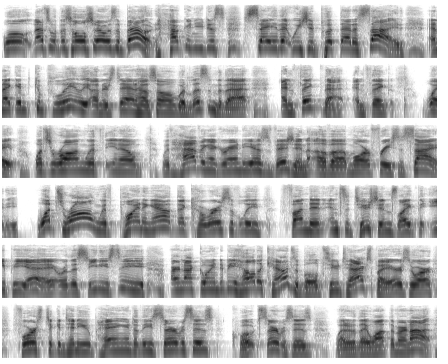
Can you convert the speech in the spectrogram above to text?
well, that's what this whole show is about. How can you just say that we should put that aside? And I can completely understand how someone would listen to that and think that and think, wait, what's wrong with, you know, with having a grandiose vision of a more free society? What's wrong with pointing out that coercively funded institutions like the EPA or the CDC are not going to be held accountable to taxpayers who are forced to continue paying into these services, quote services, whether they want them or not,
